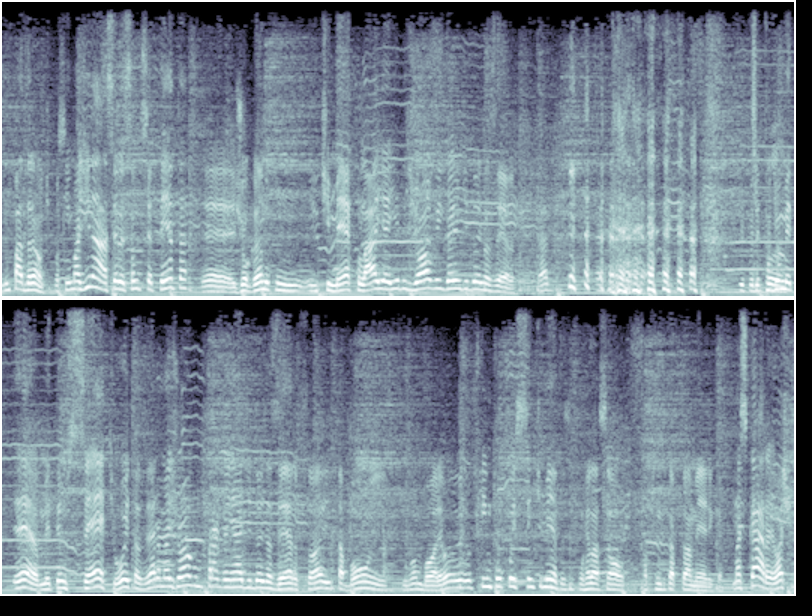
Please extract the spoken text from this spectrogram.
no padrão, tipo assim, imagina a seleção de 70 é, jogando com um timeco lá e aí eles jogam e ganham de 2 a 0 sabe? tipo, eles podiam met- é, meter um 7, 8 a 0 mas jogam pra ganhar de 2 a 0 só e tá bom e, e vambora. Eu, eu fiquei um pouco com esse sentimento, assim, com relação ao, filme do Capitão América. Mas, cara, eu acho que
